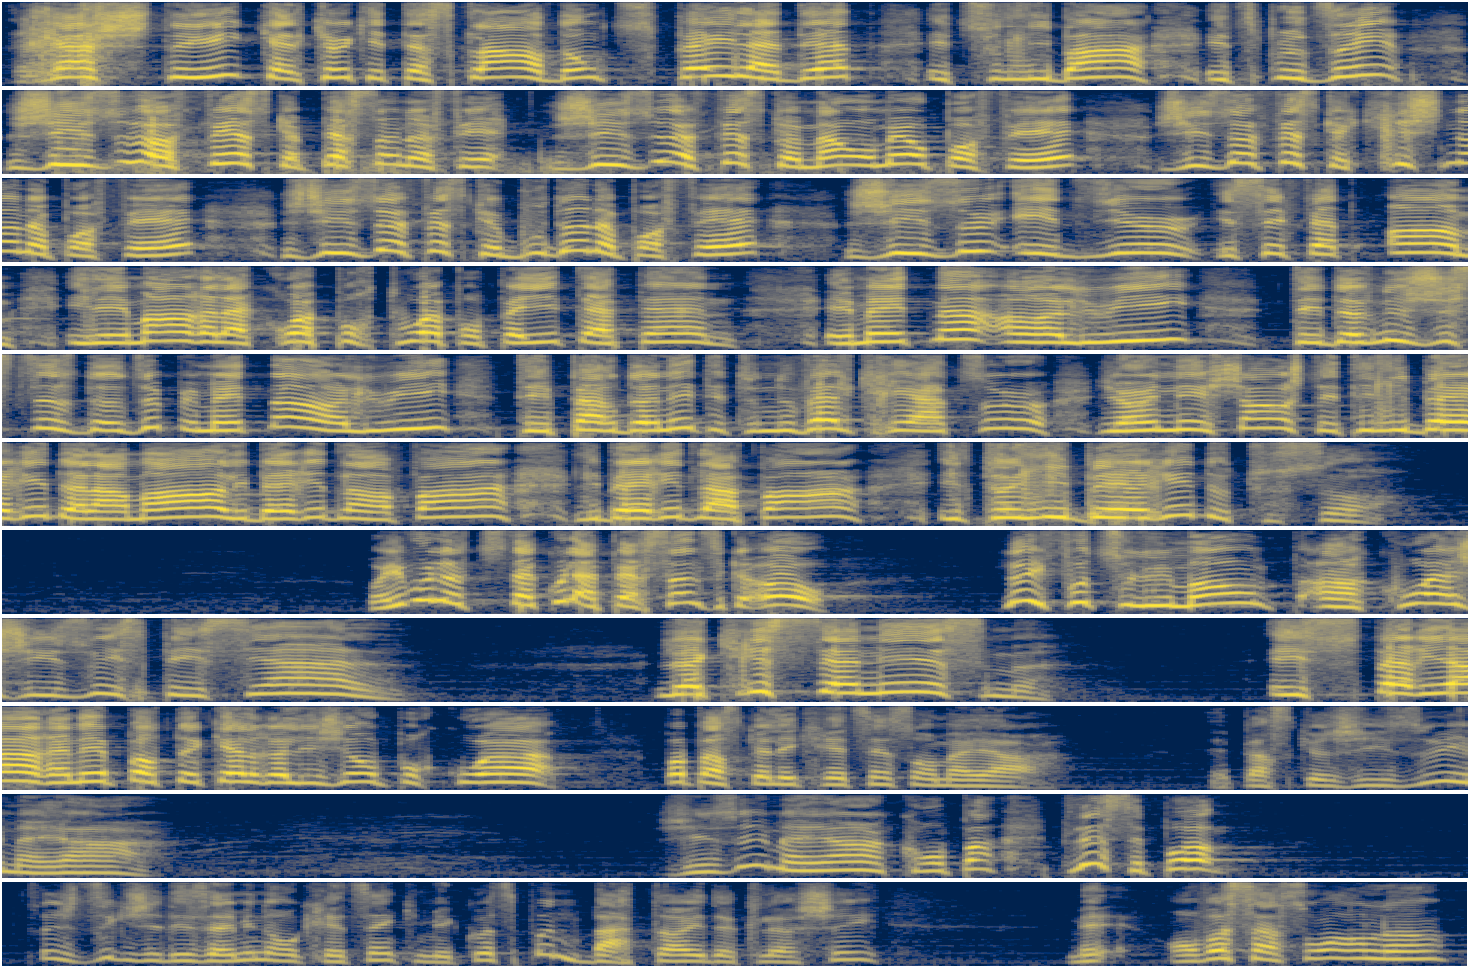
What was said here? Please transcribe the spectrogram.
racheter quelqu'un qui est esclave. Donc, tu payes la dette et tu libères. Et tu peux dire, Jésus a fait ce que personne n'a fait. Jésus a fait ce que Mahomet n'a pas fait. Jésus a fait ce que Krishna n'a pas fait. Jésus a fait ce que Bouddha n'a pas fait. Jésus est Dieu. Il s'est fait homme. Il est mort à la croix pour toi, pour payer ta peine. Et maintenant, en lui, tu es devenu justice de Dieu, puis maintenant en lui, tu es pardonné, tu es une nouvelle créature. Il y a un échange, tu été libéré de la mort, libéré de l'enfer, libéré de la peur. Il t'a libéré de tout ça. Voyez-vous, là, tout à coup, la personne, c'est que, oh, là, il faut que tu lui montres en quoi Jésus est spécial. Le christianisme est supérieur à n'importe quelle religion. Pourquoi? Pas parce que les chrétiens sont meilleurs, mais parce que Jésus est meilleur. Jésus est meilleur. Puis là, c'est pas. je dis que j'ai des amis non chrétiens qui m'écoutent. Ce n'est pas une bataille de clochers, mais on va s'asseoir là.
